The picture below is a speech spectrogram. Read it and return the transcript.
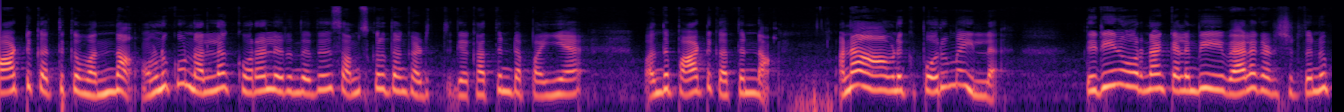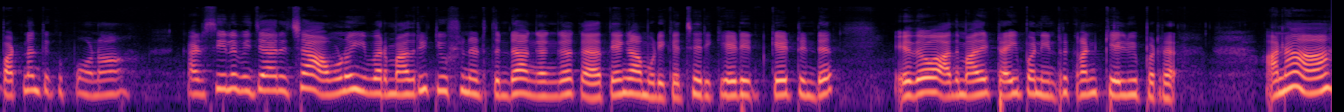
பாட்டு கற்றுக்க வந்தான். அவனுக்கும் நல்ல குரல் இருந்தது. சம்ஸ்கிருதம் கடிச்சு கற்றுண்ட பையன் வந்து பாட்டு கற்றுண்டான் ஆனால் அவனுக்கு பொறுமை இல்லை. திடீர்னு ஒரு நாள் கிளம்பி வேலை கிடச்சிடுதுன்னு பட்டணத்துக்கு போனான். கடைசியில் விசாரித்தா அவனும் இவர் மாதிரி டியூஷன் எடுத்துட்டு அங்கங்கே க தேங்காய் முடி கச்சேரி கேட்டு கேட்டுண்டு ஏதோ அது மாதிரி ட்ரை பண்ணிட்டு இருக்கான்னு கேள்விப்படுறார். ஆனால்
